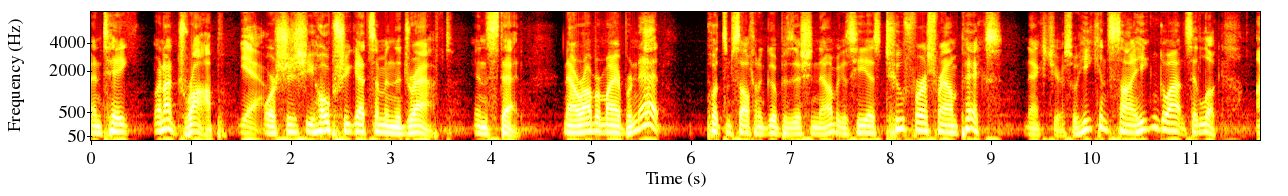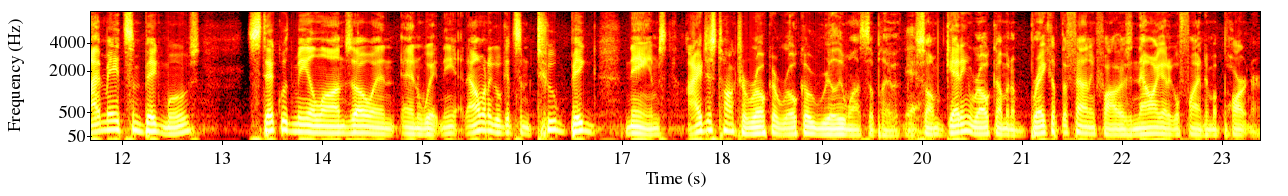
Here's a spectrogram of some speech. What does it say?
and take, or not drop, Yeah. or should she hope she gets them in the draft instead? Now Robert Meyer Burnett puts himself in a good position now because he has two first round picks next year, so he can sign. He can go out and say, "Look, I made some big moves." Stick with me, Alonzo and, and Whitney. Now I want to go get some two big names. I just talked to Rocha. Rocha really wants to play with me. Yeah. So I'm getting Rocha. I'm going to break up the founding fathers, and now I got to go find him a partner.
